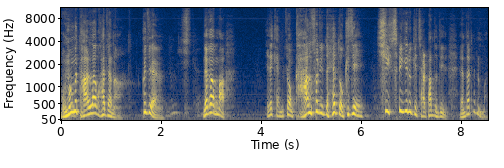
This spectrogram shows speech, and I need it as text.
오만 거 다 하려고 하잖아. 그제? 내가 막 이렇게 좀 가한 소리도 해도 그제 슬기롭게 잘 받아들이 옛날에는 막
